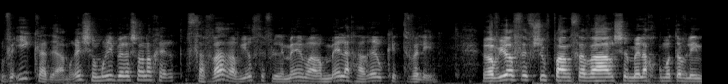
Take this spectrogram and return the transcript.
ואיכא דאמרי שומרי בלשון אחרת. סבר רב יוסף למימר מלח הרי הוא כטבלין. רב יוסף שוב פעם סבר שמלח הוא כמו תבלין,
